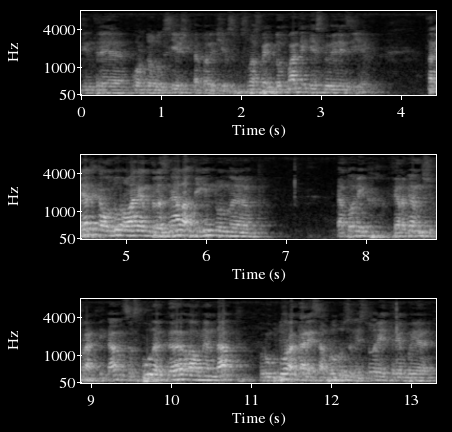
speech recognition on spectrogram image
dintre ortodoxie și catolicism. Sub aspect dogmatic este o erezie. Dar iată că autorul are îndrăzneala, fiind un uh, catolic fervent și practicant, să spună că, la un moment dat, ruptura care s-a produs în istorie trebuie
